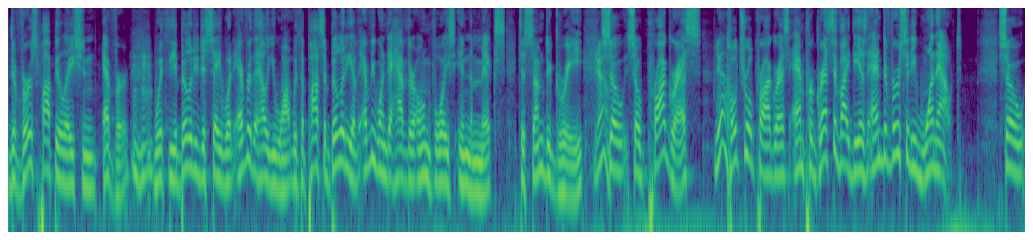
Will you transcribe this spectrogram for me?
diverse population ever, Mm-hmm. with the ability to say whatever the hell you want, with the possibility of everyone to have their own voice in the mix to some degree. Yeah. So so progress, Yeah. cultural progress, and progressive ideas and diversity won out. So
